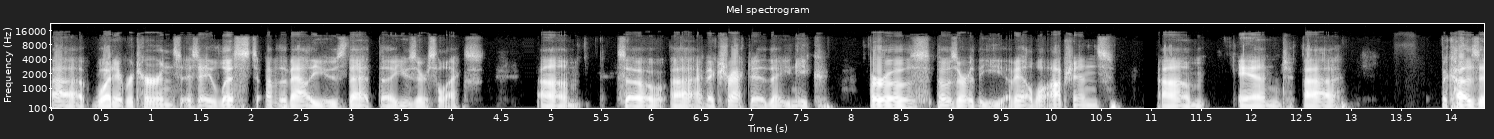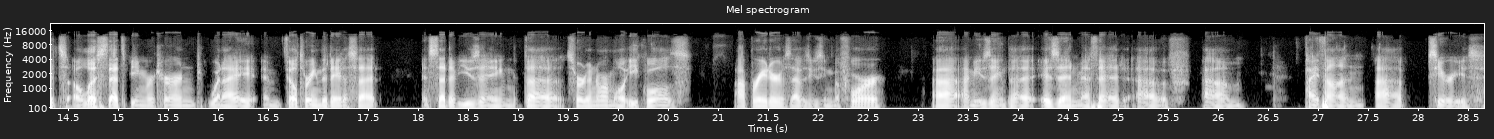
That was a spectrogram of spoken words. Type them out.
uh, what it returns is a list of the values that the user selects. Um, so uh, I've extracted the unique boroughs. Those are the available options. Um, and uh, because it's a list that's being returned when I am filtering the data set, instead of using the sort of normal equals operators I was using before, uh, I'm using the isin method of um, Python uh, series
